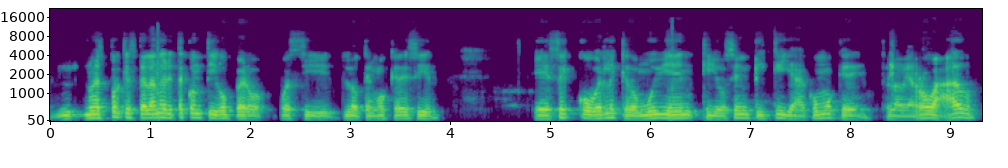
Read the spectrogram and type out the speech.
no es porque esté hablando ahorita contigo, pero pues sí lo tengo que decir. Ese cover le quedó muy bien, que yo sentí que ya como que se lo había robado.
